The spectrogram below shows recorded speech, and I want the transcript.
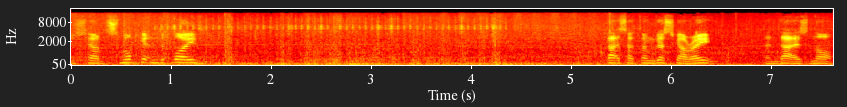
Just heard smoke getting deployed. That's a Tunguska, right? And that is not.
